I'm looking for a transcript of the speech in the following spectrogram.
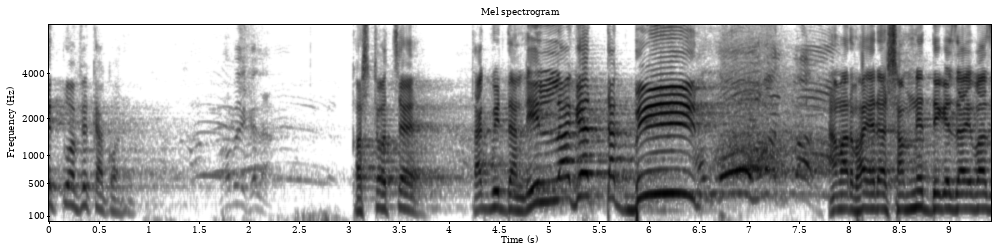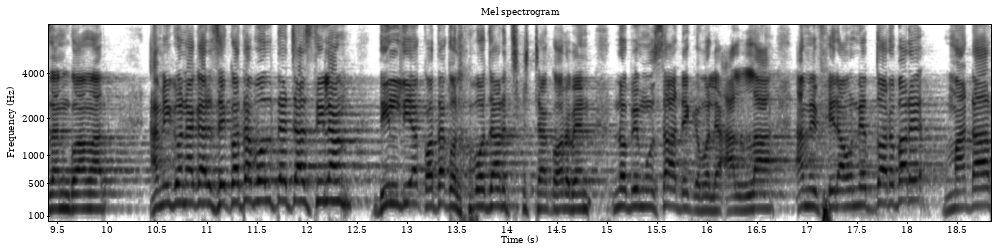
একটু অপেক্ষা করে কষ্ট হচ্ছে? তাকবির দান। লিল্লাগে তাকবীর। আমার ভাইয়েরা সামনের দিকে যায় বাজান গো আমার। আমি গোনাগার যে কথা বলতে চাচ্ছিলাম, দিল দিয়া কথাগুলো বোঝার চেষ্টা করবেন। নবী মুসা ডেকে বলে, আল্লাহ, আমি ফিরাউনের দরবারে মার্ডার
